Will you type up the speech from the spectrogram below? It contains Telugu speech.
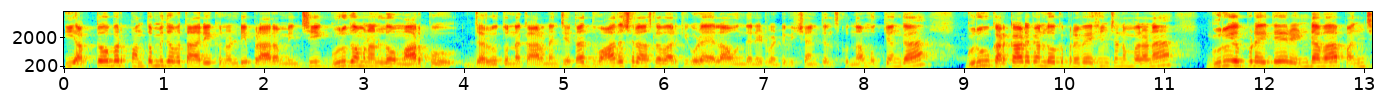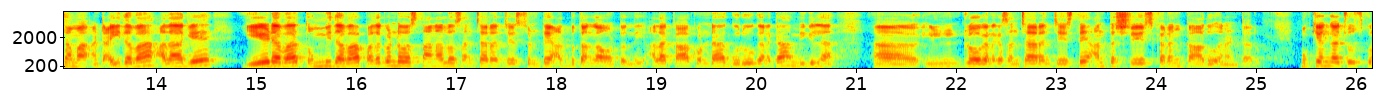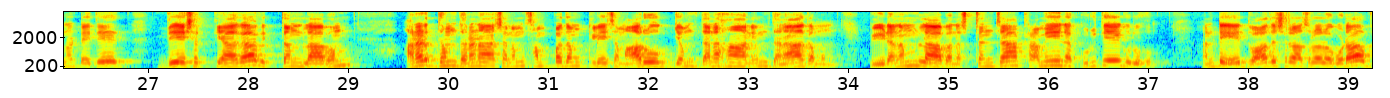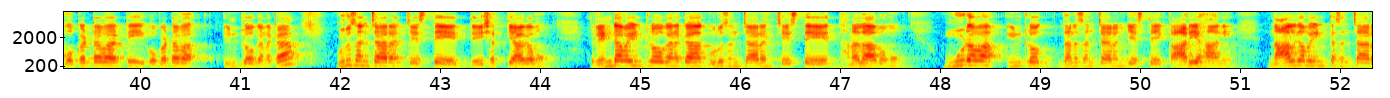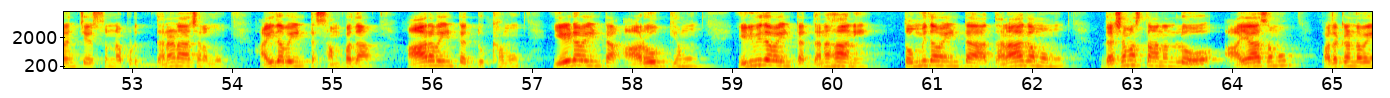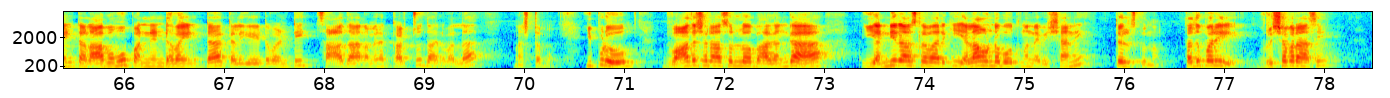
ఈ అక్టోబర్ పంతొమ్మిదవ తారీఖు నుండి ప్రారంభించి గురుగమనంలో మార్పు జరుగుతున్న కారణం చేత ద్వాదశ రాశుల వారికి కూడా ఎలా ఉంది అనేటువంటి విషయాన్ని తెలుసుకుందాం. ముఖ్యంగా గురువు కర్కాటకంలోకి ప్రవేశించడం వలన గురువు ఎప్పుడైతే రెండవ పంచమ అంటే ఐదవ అలాగే ఏడవ తొమ్మిదవ పదకొండవ స్థానాల్లో సంచారం చేస్తుంటే అద్భుతంగా ఉంటుంది. అలా కాకుండా గురువు గనక మిగిలిన ఇంట్లో గనక సంచారం చేస్తే అంత శ్రేయస్కరం కాదు అని అంటారు. ముఖ్యంగా చూసుకున్నట్టయితే దేశత్యాగ విత్తం లాభం అనర్థం ధననాశనం సంపదం క్లేశం ఆరోగ్యం ధనహానిం ధనాగమం పీడనం లాభ నష్టంచ క్రమేణ కురితే గురు. అంటే ద్వాదశ రాశులలో కూడా ఒకటవటి ఒకటవ ఇంట్లో గనక గురు సంచారం చేస్తే దేశత్యాగము రెండవ ఇంట్లో గనక గురు సంచారం చేస్తే ధనలాభము మూడవ ఇంట్లో ధన సంచారం చేస్తే కార్యహాని నాలుగవ ఇంట సంచారం చేస్తున్నప్పుడు ధననాశనము ఐదవ ఇంట సంపద ఆరవ ఇంట దుఃఖము ఏడవ ఇంట ఆరోగ్యము ఎనిమిదవ ఇంట ధనహాని తొమ్మిదవ ఇంట ధనాగమము దశమ స్థానంలో ఆయాసము పదకొండవ ఇంట లాభము పన్నెండవ ఇంట కలిగేటువంటి సాధారణమైన ఖర్చు దానివల్ల నష్టము. ఇప్పుడు ద్వాదశ రాసుల్లో భాగంగా ఈ అన్ని రాసుల వారికి ఎలా ఉండబోతుందనే విషయాన్ని తెలుసుకుందాం. తదుపరి వృషభ రాశి.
